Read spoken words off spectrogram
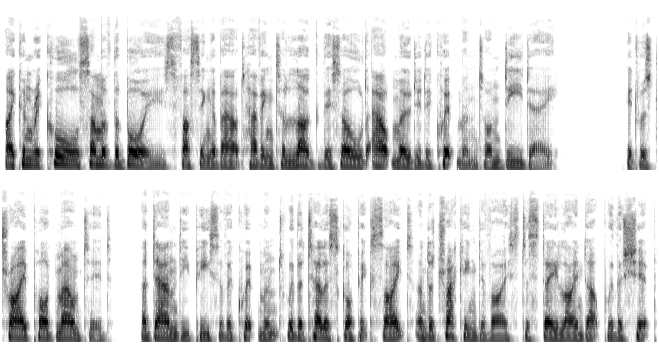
I can recall some of the boys fussing about having to lug this old outmoded equipment on D Day. It was tripod mounted, a dandy piece of equipment with a telescopic sight and a tracking device to stay lined up with a ship.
